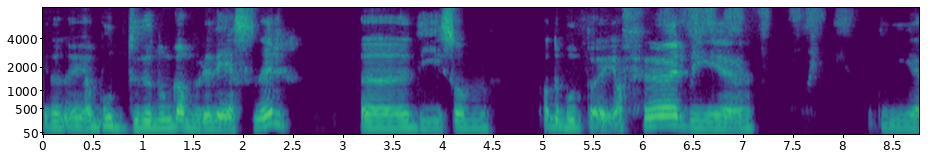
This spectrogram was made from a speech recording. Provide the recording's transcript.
I den øya bodde det noen gamle vesener. de som hadde bodd på øya før, de de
